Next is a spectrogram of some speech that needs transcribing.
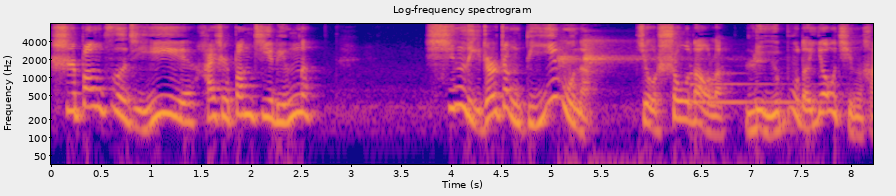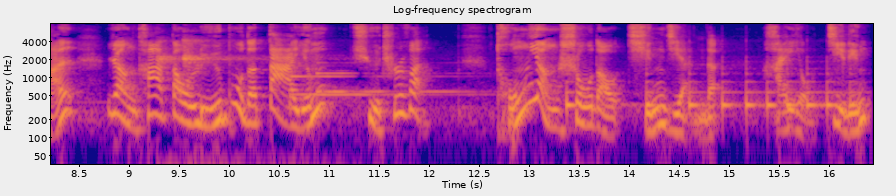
是帮自己还是帮纪灵呢？心里这正嘀咕呢，就收到了吕布的邀请函，让他到吕布的大营去吃饭。同样收到请柬的还有纪灵。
